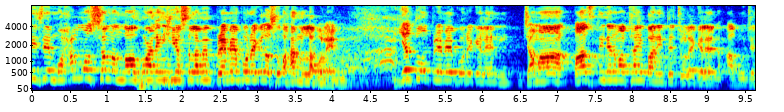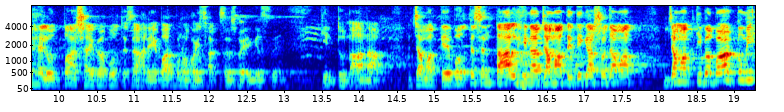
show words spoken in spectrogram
নিজে মোহাম্মদ সাল্লাল্লাহু আলাইহি আসাল্লামের প্রেমে পড়ে গেল সুবাহান আল্লাহ বলেন। এত প্রেমে পড়ে গেলেন, জামাত পাঁচ দিনের মাথায় বাড়িতে চলে গেলেন। আবু জেহেল উদ্বা সাহেবা বলতেছে, আরে, এবার মনে হয় সাকসেস হয়ে গেছে। কিন্তু না না, জামাতকে বলতেছেন, তালহিনা জামাত, এদিকে আসো জামাত। জামাত কি ব্যাপার? তুমি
